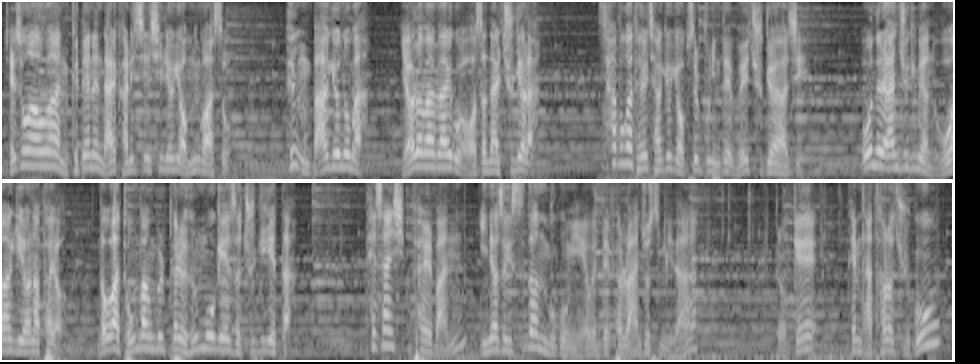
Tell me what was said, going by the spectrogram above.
죄송하오만 그대는 날 가르칠 실력이 없는 것 같소. 흥 마교노마. 여러 말 말고 어서 날 죽여라. 사부가 될 자격이 없을 뿐인데 왜 죽여야 하지? 오늘 안 죽이면 오학이 연합하여 너와 동방불패를 흑목에 해서 죽이겠다. 태산 18반. 이 녀석이 쓰던 무공이에요. 근데 별로 안 좋습니다. 이렇게 템 다 털어주고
